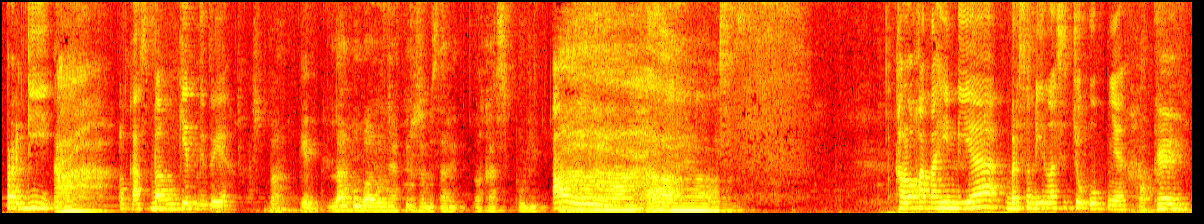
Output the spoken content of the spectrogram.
pergi. Ah. Lekas bangkit gitu ya. Harus bangkit. Lagu barunya Virsa Besar itu lekas pulih. ah kalau kata Hindia bersedihlah secukupnya Oke.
